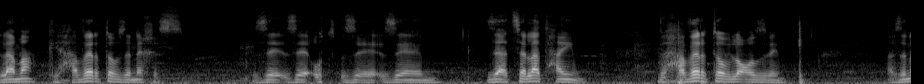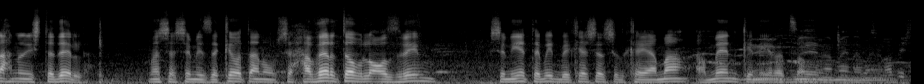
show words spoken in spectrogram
למה? כי חבר טוב זה נכס. זה, זה, זה, זה, זה, הצלת חיים. וחבר טוב לא עוזבים. אז אנחנו נשתדל, מה שהשם יזכה אותנו, שחבר טוב לא עוזבים, שנהיה תמיד בקשר של קיימא, אמן כן יהי רצון. אמן, אמן, אמן.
